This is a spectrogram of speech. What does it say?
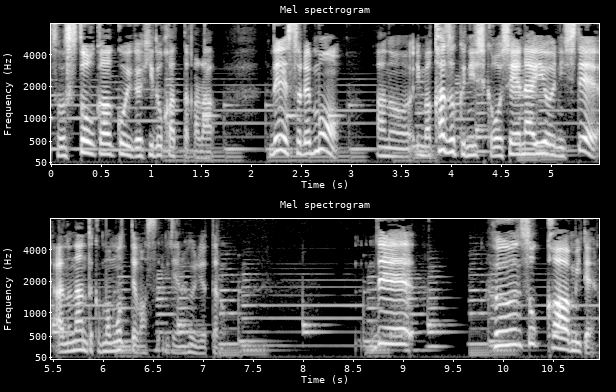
そのストーカー行為がひどかったから。でそれもあの今家族にしか教えないようにしてあのなんとか守ってますみたいな風に言ったの。でふーんそっかみたいな。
